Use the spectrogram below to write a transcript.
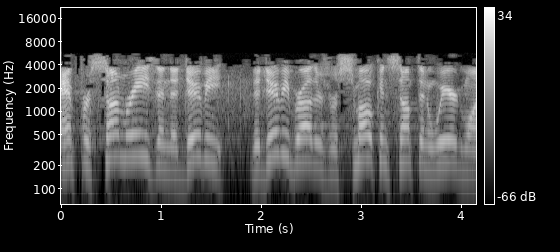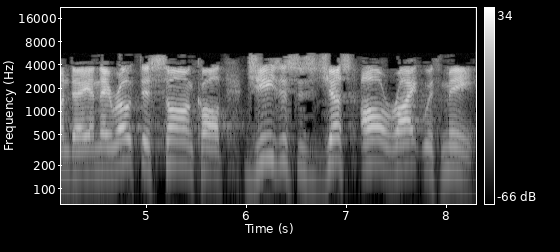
and for some reason, the Doobie, the Doobie Brothers were smoking something weird one day, and they wrote this song called "Jesus is Just All Right with Me."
